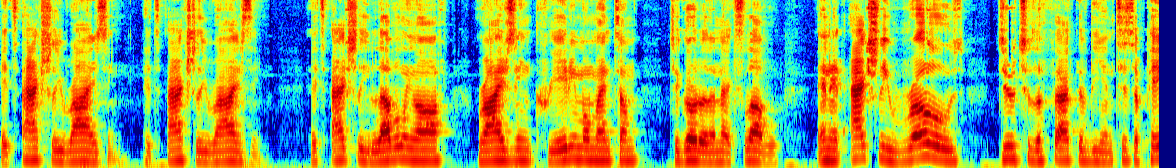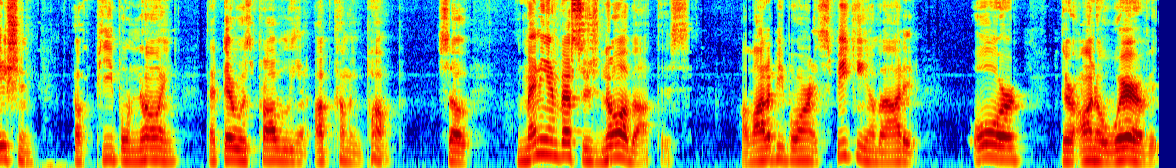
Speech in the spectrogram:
it's actually rising. It's actually rising. It's actually leveling off, rising, creating momentum to go to the next level. And it actually rose due to the fact of the anticipation of people knowing that there was probably an upcoming pump. So many investors know about this. A lot of people aren't speaking about it or they're unaware of it.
